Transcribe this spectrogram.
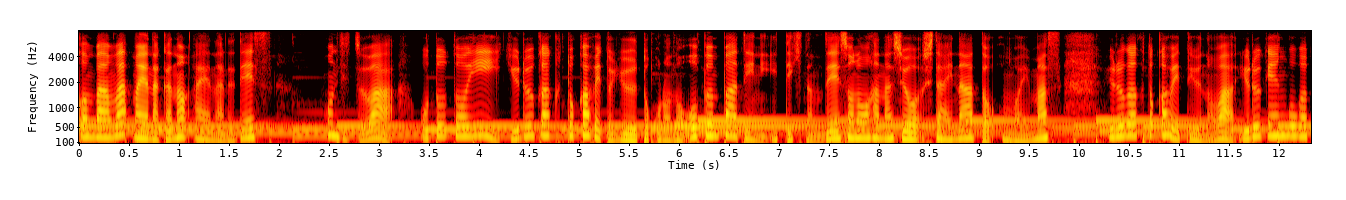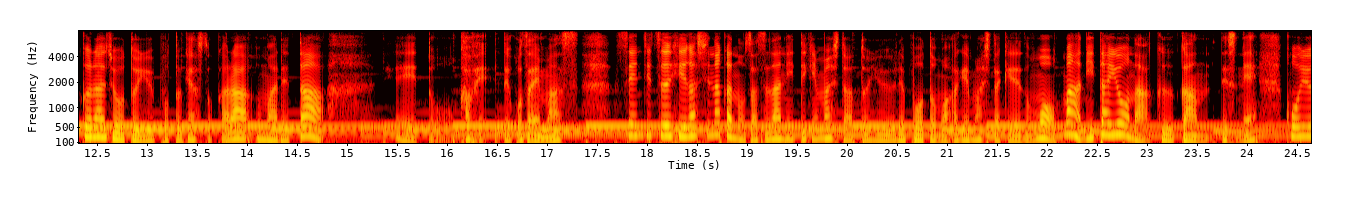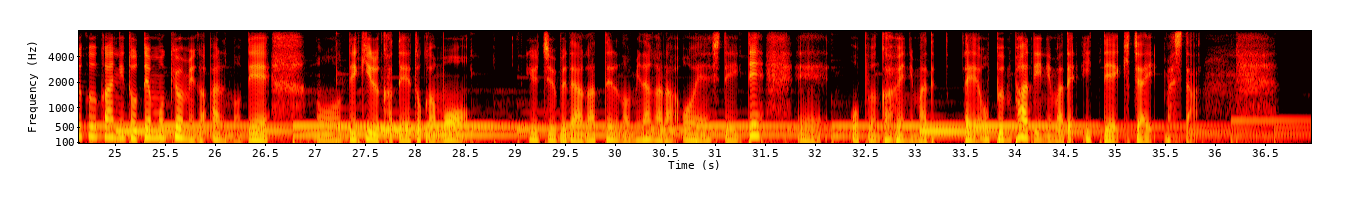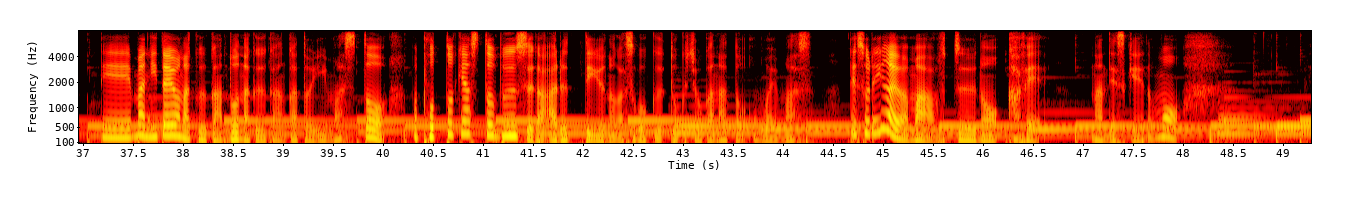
こんばんは真夜中のあやなるです。本日はおとといゆる学徒カフェというところのオープンパーティーに行ってきたのでそのお話をしたいなと思います。ゆる学徒カフェっていうのはゆる言語学ラジオというポッドキャストから生まれたえーと、カフェでございます先日東中の雑談に行ってきましたというレポートもあげましたけれどもまあ似たような空間ですねこういう空間にとても興味があるのでのできる過程とかも YouTube で上がってるのを見ながら応援していて、えー、オープンカフェにまで、えー、オープンパーティーにまで行ってきちゃいました。で、まあ、似たような空間どんな空間かと言いますと、まあ、ポッドキャストブースがあるっていうのがすごく特徴かなと思います。でそれ以外はまあ普通のカフェなんですけれども、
